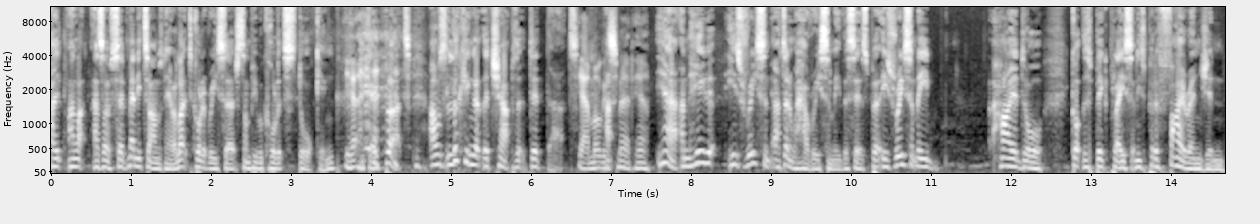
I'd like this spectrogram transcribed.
I, I, like- as I've said many times now, I like to call it research. Some people call it stalking. Yeah. Okay, but I was looking at the chap that did that. Yeah, Morgan Uh, Smed, yeah. Yeah, and he he's recently. I don't know how recently this is, but he's recently hired or got this big place, and he's put a fire engine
